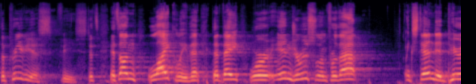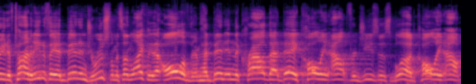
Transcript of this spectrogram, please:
the previous feast. It's, it's unlikely that, that they were in Jerusalem for that extended period of time. And even if they had been in Jerusalem, it's unlikely that all of them had been in the crowd that day calling out for Jesus' blood, calling out,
